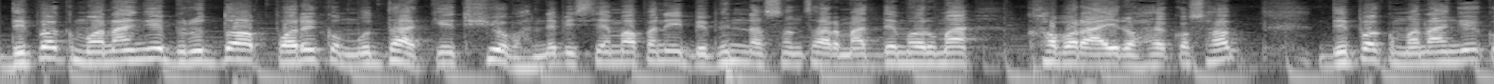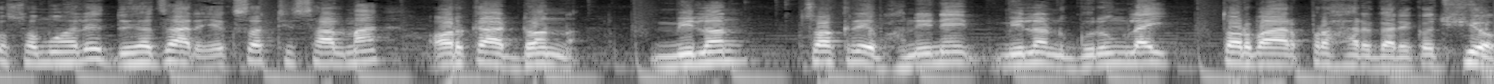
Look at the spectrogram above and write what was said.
दीपक मनाङ्गे विरुद्ध परेको मुद्दा के थियो भन्ने विषयमा पनि विभिन्न सञ्चार माध्यमहरूमा खबर आइरहेको छ। दीपक मनाङ्गेको समूहले दुई हजार एकसठी सालमा अर्का डन मिलन चक्रे भनिने मिलन गुरुङलाई तरबार प्रहार गरेको थियो।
